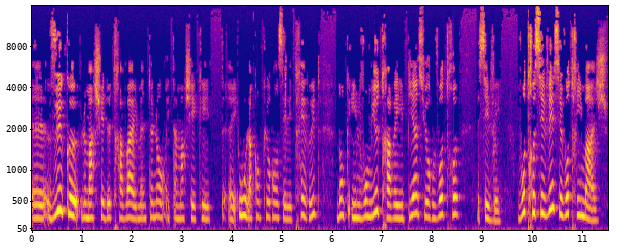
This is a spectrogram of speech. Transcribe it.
Euh, vu que le marché de travail maintenant est un marché euh, où la concurrence est très rude, donc il vaut mieux travailler bien sur votre CV. Votre CV, c'est votre image.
